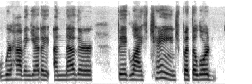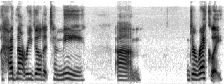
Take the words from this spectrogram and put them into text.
we're having yet a, another big life change, but the Lord had not revealed it to me um, directly.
